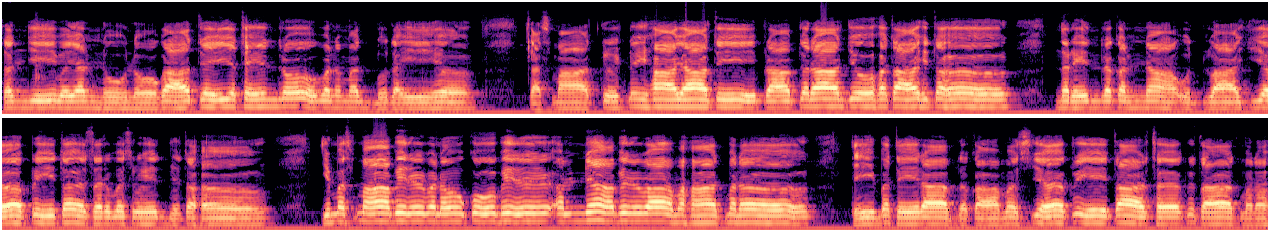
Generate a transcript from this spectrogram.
सञ्जीवयन्नूनो गात्रै यथेन्द्रो वनमद्भुतैः कस्मात् कृष्णहायाति प्राप्तराज्यो हताहितः। नरेन्द्रकन्या उद्वाह्य प्रीत सर्वसुहृद्भृतः। किमस्माभिर्वनौकोभिरन्याभिर्वा महात्मन। तेबतेराप्तकामस्य क्रियेतार्थकृतात्मनः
